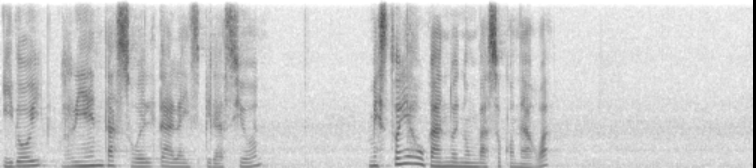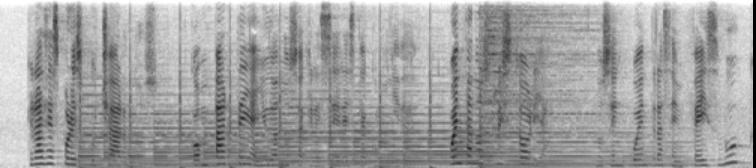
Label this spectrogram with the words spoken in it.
y doy rienda suelta a la inspiración? ¿Me estoy ahogando en un vaso con agua? Gracias por escucharnos. Comparte y ayúdanos a crecer esta comunidad. Cuéntanos tu historia. Nos encuentras en Facebook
